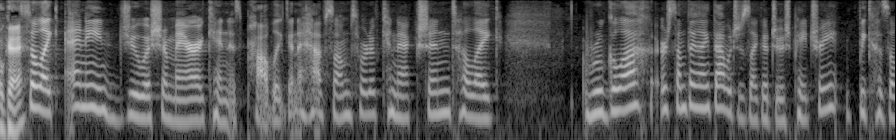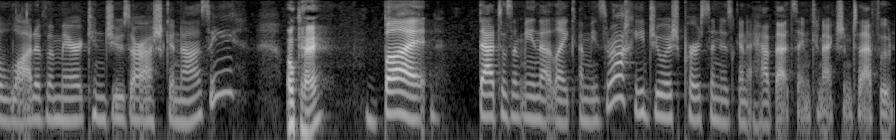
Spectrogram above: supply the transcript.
Okay. So like any Jewish American is probably going to have some sort of connection to like rugelach or something like that, which is like a Jewish patriot, because a lot of American Jews are Ashkenazi Okay. but that doesn't mean that like a Mizrahi Jewish person is going to have that same connection to that food.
